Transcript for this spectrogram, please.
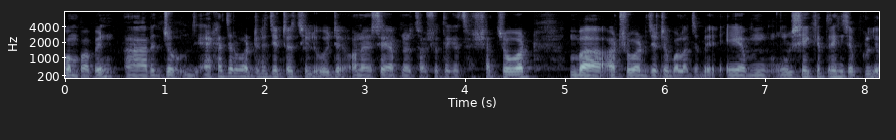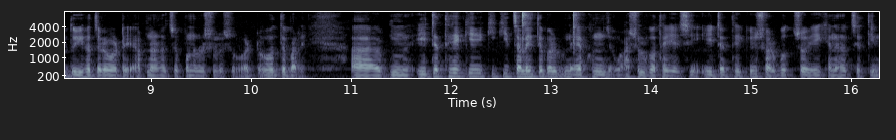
কম পাবেন। আর এক হাজার ওয়াটের যেটা ছিল ওইটা অনায়াসে আপনার ছশো থেকে ৭০০ ওয়াট বা ৮০০ ওয়াট যেটা বলা যাবে। সেই ক্ষেত্রে হিসাব করলে ২০০০ ওয়াটে আপনার হচ্ছে পনেরো ষোলোশো ওয়াট হতে পারে। এইটা থেকে কি, কি চালাইতে পারবেন এখন আসল কথাই আসি। এইটা থেকে সর্বোচ্চ এখানে হচ্ছে তিন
